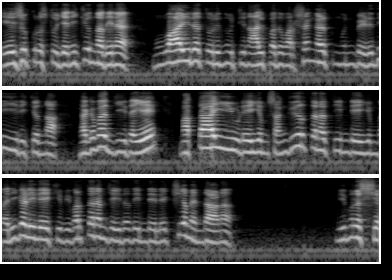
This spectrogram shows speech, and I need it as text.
യേശുക്രിസ്തു ജനിക്കുന്നതിന് മൂവായിരത്തി നാൽപ്പത് വർഷങ്ങൾക്ക് മുൻപ് എഴുതിയിരിക്കുന്ന ഭഗവത്ഗീതയെ മത്തായിയുടെയും സങ്കീർത്തനത്തിന്റെയും വരികളിലേക്ക് വിവർത്തനം ചെയ്തതിന്റെ ലക്ഷ്യം എന്താണ് വിമൃശ്യ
